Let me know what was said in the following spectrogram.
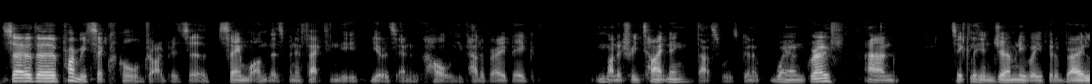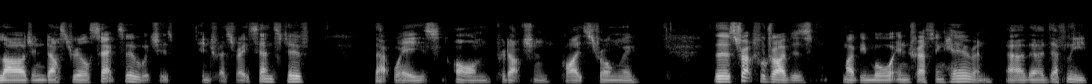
So, the primary cyclical driver is the same one that's been affecting the Eurozone as a whole. You've had a very big monetary tightening. That's always going to weigh on growth. And particularly in Germany, where you've got a very large industrial sector, which is interest rate sensitive, that weighs on production quite strongly. The structural drivers might be more interesting here, and uh, they're definitely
